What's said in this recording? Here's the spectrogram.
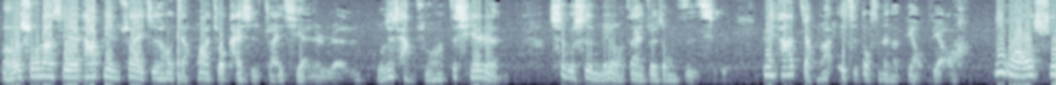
而说那些他变帅之后讲话就开始拽起来的人，我就想说这些人是不是没有在追踪自己？因为他讲话一直都是那个调调。如果要说，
